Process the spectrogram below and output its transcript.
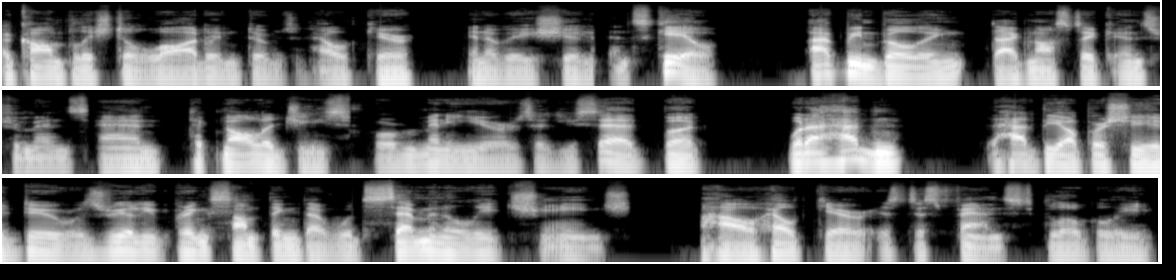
accomplished a lot in terms of healthcare innovation and scale. I've been building diagnostic instruments and technologies for many years, as you said, but what I hadn't had the opportunity to do was really bring something that would seminally change how healthcare is dispensed globally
